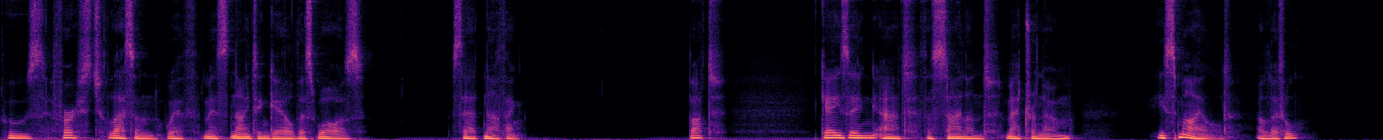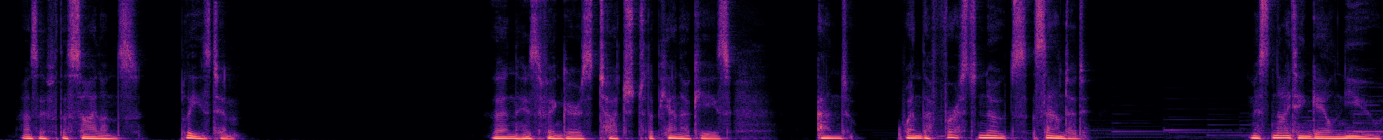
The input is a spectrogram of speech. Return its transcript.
whose first lesson with Miss Nightingale this was, said nothing. But, gazing at the silent metronome, he smiled a little, as if the silence pleased him. Then his fingers touched the piano keys, and when the first notes sounded, Miss Nightingale knew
